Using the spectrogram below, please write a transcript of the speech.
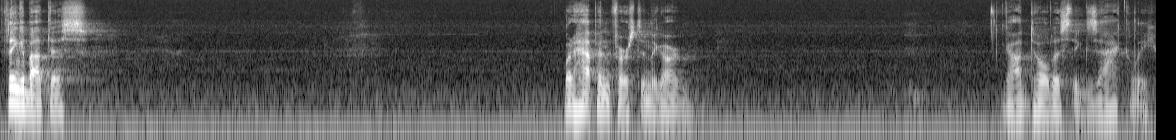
Think about this. What happened first in the garden? God told us exactly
